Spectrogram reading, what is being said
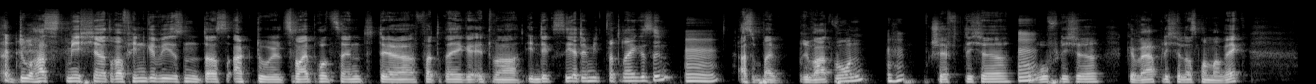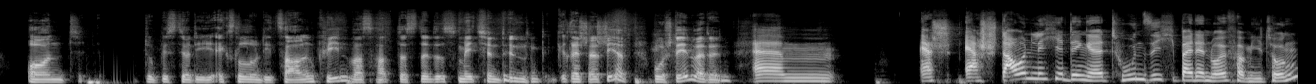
du hast mich ja darauf hingewiesen, dass aktuell zwei Prozent der Verträge etwa indexierte Mietverträge sind. Mhm. Also bei Privatwohnen, mhm. geschäftliche, mhm. berufliche, gewerbliche lassen wir mal weg. Und du bist ja die Excel- und die Zahlen-Queen. Was hat das denn das Mädchen denn recherchiert? Wo stehen wir denn? Ähm, er erstaunliche Dinge tun sich bei der Neuvermietung.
